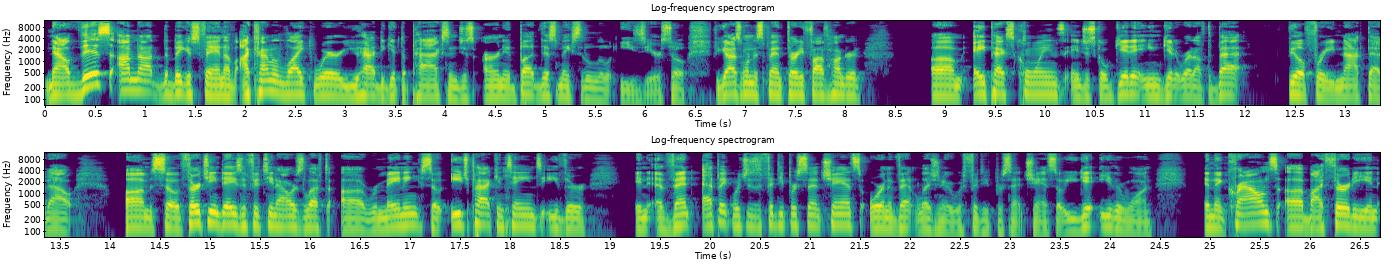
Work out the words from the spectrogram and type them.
Now, this I'm not the biggest fan of. I kind of liked where you had to get the packs and just earn it, but this makes it a little easier. So if you guys want to spend 3,500 um, Apex coins and just go get it and you can get it right off the bat, feel free, knock that out. Um, so 13 days and 15 hours left uh, remaining. So each pack contains either an event epic, which is a 50% chance, or an event legendary with 50% chance. So you get either one. And then crowns uh, by 30 in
